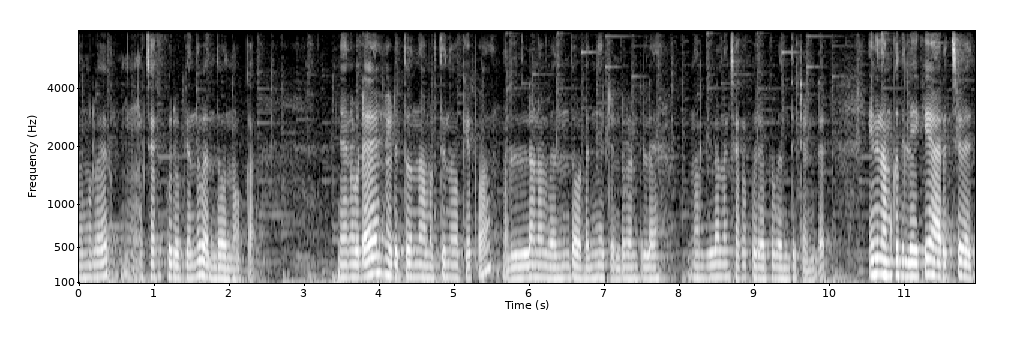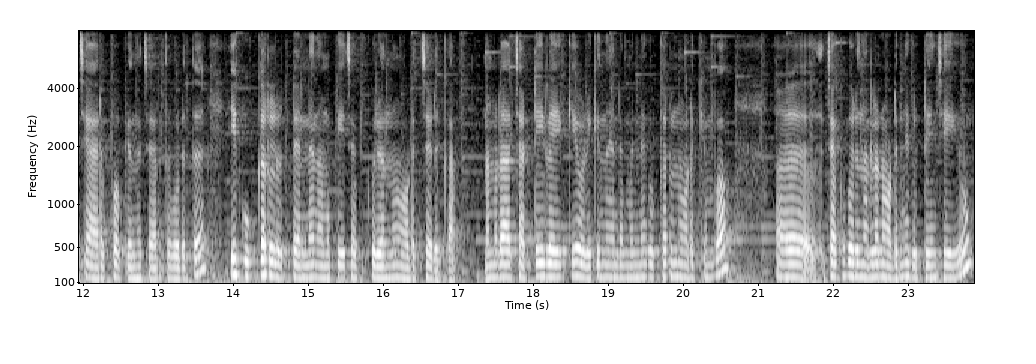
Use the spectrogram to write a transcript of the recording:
നമ്മൾ ചക്കക്കുരുവൊക്കെ ഒന്ന് വെന്തോ നോക്കാം. ഞാനിവിടെ എടുത്തൊന്ന് അമർത്തി നോക്കിയപ്പോൾ നല്ലോണം വെന്തുടഞ്ഞിട്ടുണ്ട് കണ്ടില്ലേ? നല്ലോണം ചക്കക്കുരുവൊക്കെ വെന്തിട്ടുണ്ട്. ഇനി നമുക്കിതിലേക്ക് അരച്ച് വെച്ച് അരപ്പൊക്കെ ഒന്ന് ചേർത്ത് കൊടുത്ത് ഈ കുക്കറിലിട്ട് തന്നെ നമുക്ക് ഈ ചക്കക്കുരു ഒന്ന് ഉടച്ചെടുക്കാം. നമ്മൾ ആ ചട്ടിയിലേക്ക് ഒഴിക്കുന്നതിന്റെ മുന്നേ കുക്കറിൽ നിന്ന് ഉടയ്ക്കുമ്പോൾ ചക്കക്കുരു നല്ലോണം ഉടഞ്ഞ് കിട്ടുകയും ചെയ്യും.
